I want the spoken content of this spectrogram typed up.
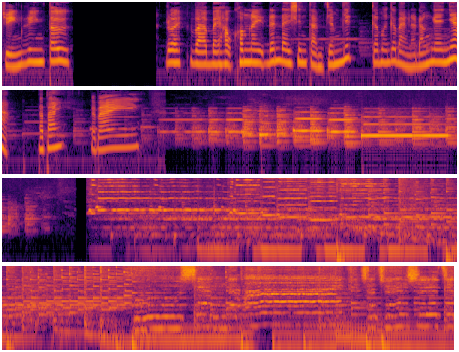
chuyện riêng tư. Rồi, và bài học hôm nay đến đây xin tạm chấm dứt. Cảm ơn các bạn đã đón nghe nha. Bye bye. Bye bye. Hãy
